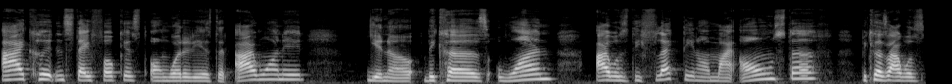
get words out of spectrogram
I couldn't stay focused on what it is that I wanted, you know, because one, I was deflecting on my own stuff because I was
